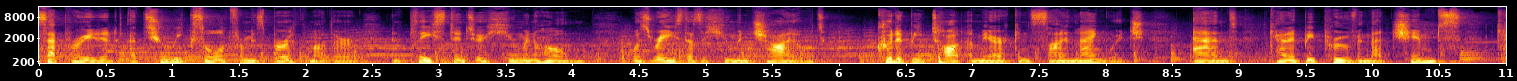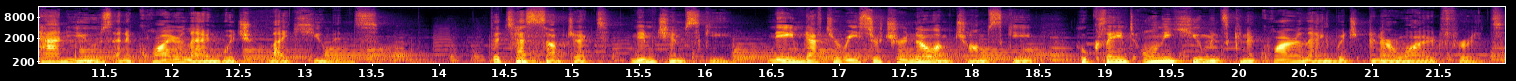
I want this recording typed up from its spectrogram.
separated at two weeks old from his birth mother and placed into a human home, was raised as a human child, could it be taught American Sign Language? And can it be proven that chimps can use and acquire language like humans? The test subject, Nim Chimpsky, named after researcher Noam Chomsky, who claimed only humans can acquire language and are wired for it.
